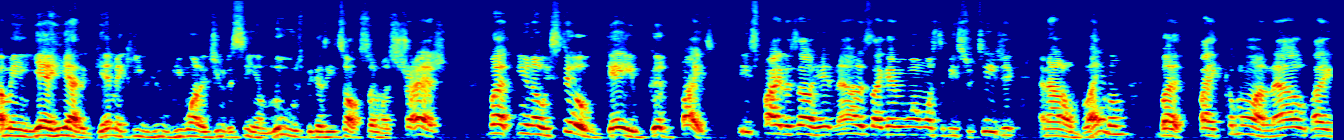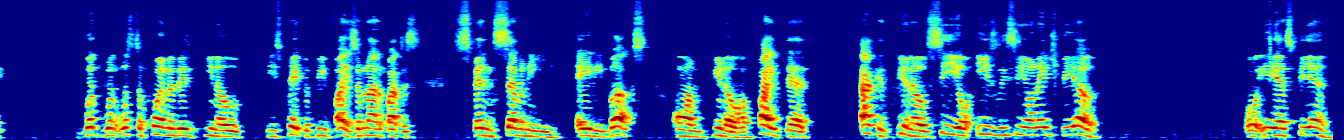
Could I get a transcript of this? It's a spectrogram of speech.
I mean, yeah, he had a gimmick. He he, wanted you to see him lose because he talked so much trash but you know he still gave good fights. These fighters out here now, it's like everyone wants to be strategic, and I don't blame them. But like, come on now, like, what, what what's the point of this? You know, these pay per view fights. I'm not about to spend 70, 80 bucks on you know a fight that I could you know see or easily see on HBO or ESPN.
